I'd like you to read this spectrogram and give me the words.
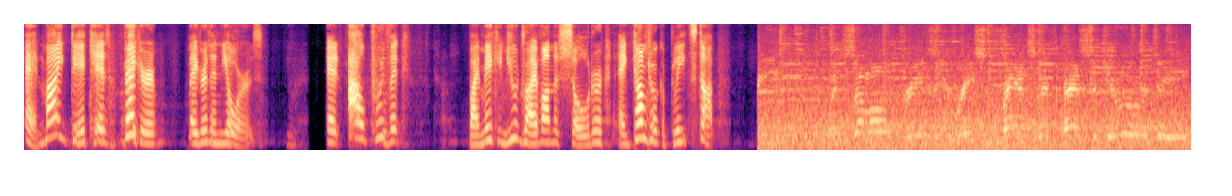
and my dick is bigger, bigger than yours. And I'll prove it by making you drive on the shoulder and come to a complete stop. When some old crazy racing fan slipped past security,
